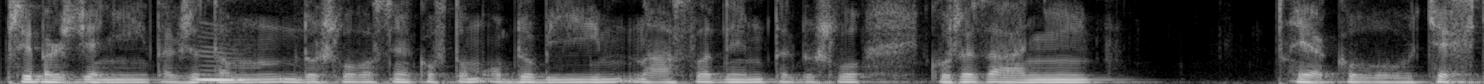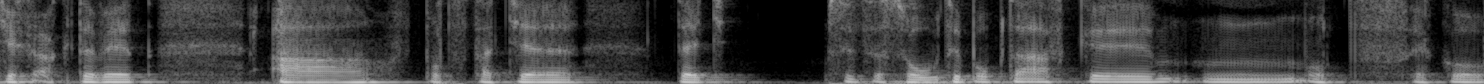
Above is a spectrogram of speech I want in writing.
přibrždění, takže hmm. tam došlo vlastně jako v tom období následným, tak došlo k ořezání jako těch, těch aktivit a v podstatě teď sice jsou ty poptávky mm, od jako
